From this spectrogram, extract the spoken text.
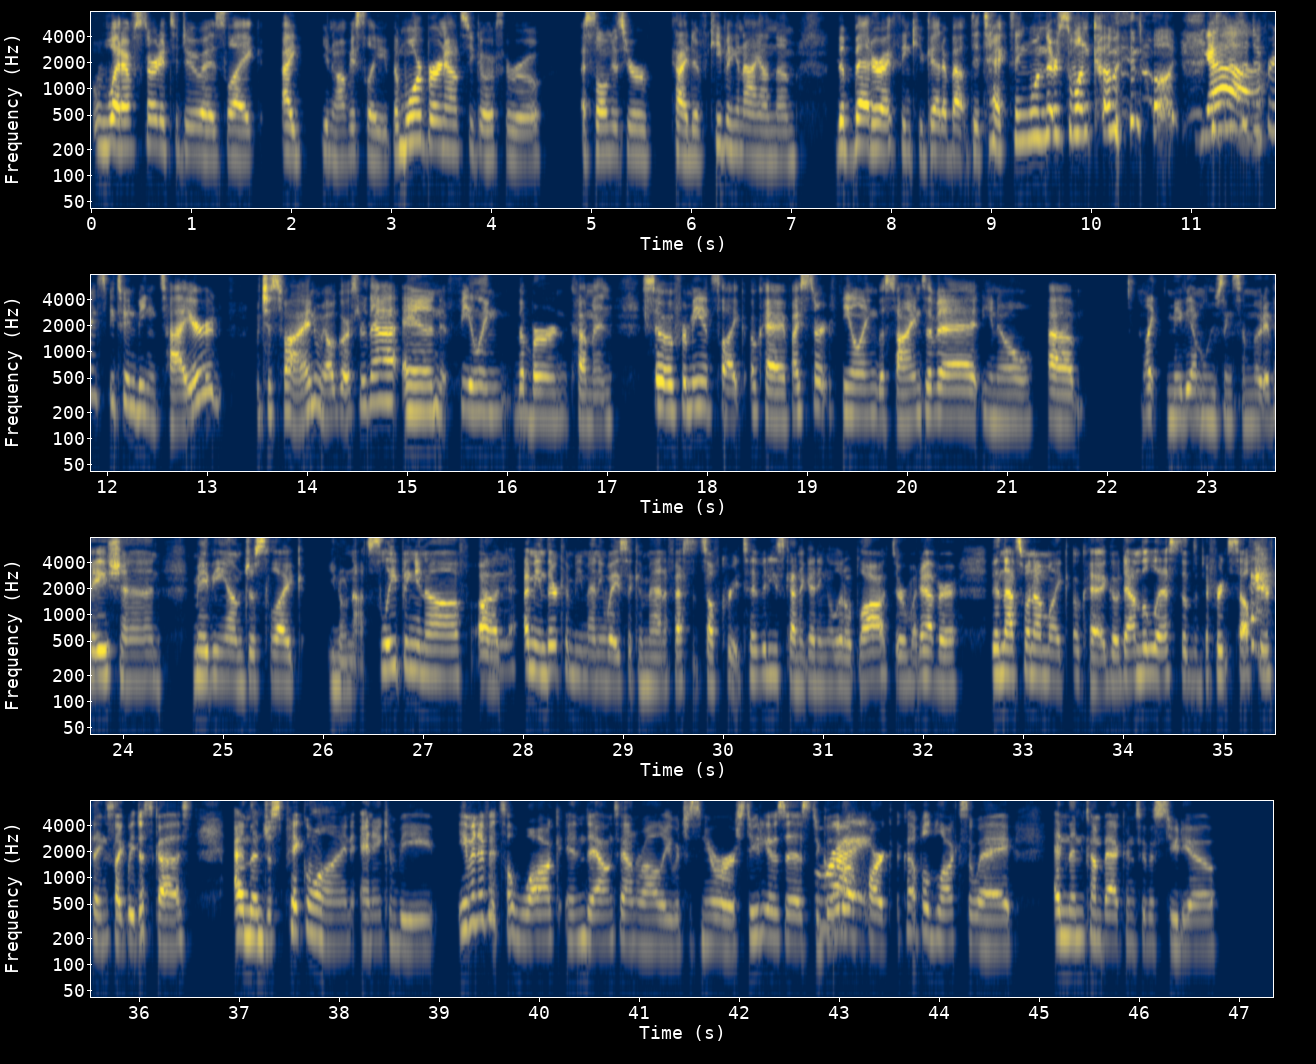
what I've started to do is like I, you know, obviously the more burnouts you go through, as long as you're kind of keeping an eye on them, the better I think you get about detecting when there's one coming on. Yeah. there's a difference between being tired, which is fine, we all go through that, and feeling the burn coming. So for me, it's like, okay, if I start feeling the signs of it, you know, um, like maybe I'm losing some motivation, maybe I'm just like, you know, not sleeping enough. Uh, Mhm. I mean, there can be many ways it can manifest itself. Creativity is kind of getting a little blocked or whatever. Then that's when I'm like, okay, go down the list of the different self care things like we discussed, and then just pick one. And it can be, even if it's a walk in downtown Raleigh, which is near where our studios is, to go to a park a couple blocks away and then come back into the studio.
